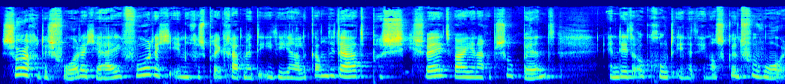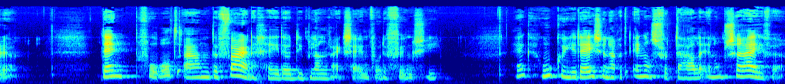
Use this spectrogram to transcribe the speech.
Zorg er dus voor dat jij, voordat je in gesprek gaat met de ideale kandidaat, precies weet waar je naar op zoek bent en dit ook goed in het Engels kunt verwoorden. Denk bijvoorbeeld aan de vaardigheden die belangrijk zijn voor de functie. Hoe kun je deze naar het Engels vertalen en omschrijven?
